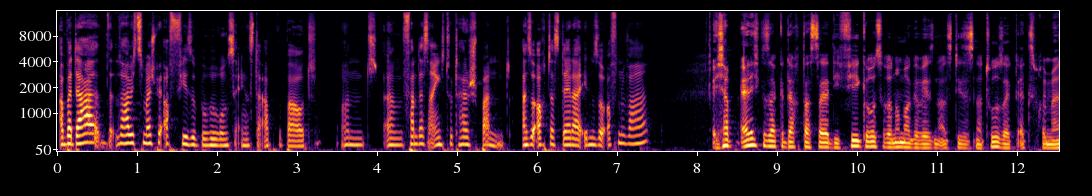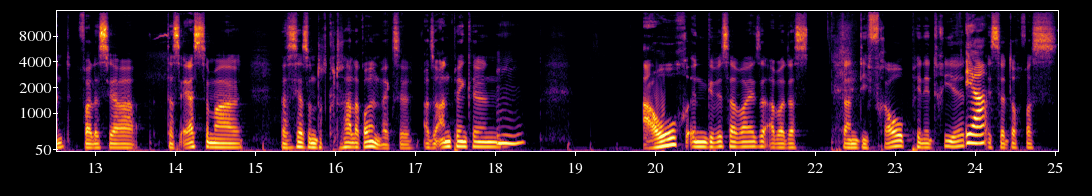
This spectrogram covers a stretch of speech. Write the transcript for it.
aber da, da habe ich zum Beispiel auch viel so Berührungsängste abgebaut und ähm, fand das eigentlich total spannend. Also auch, dass der da eben so offen war. Ich habe ehrlich gesagt gedacht, das sei die viel größere Nummer gewesen als dieses Natursekt-Experiment, weil es ja das erste Mal, das ist ja so ein totaler Rollenwechsel. Also anpinkeln Mhm. auch in gewisser Weise, aber dass dann die Frau penetriert, Ja. ist ja doch was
